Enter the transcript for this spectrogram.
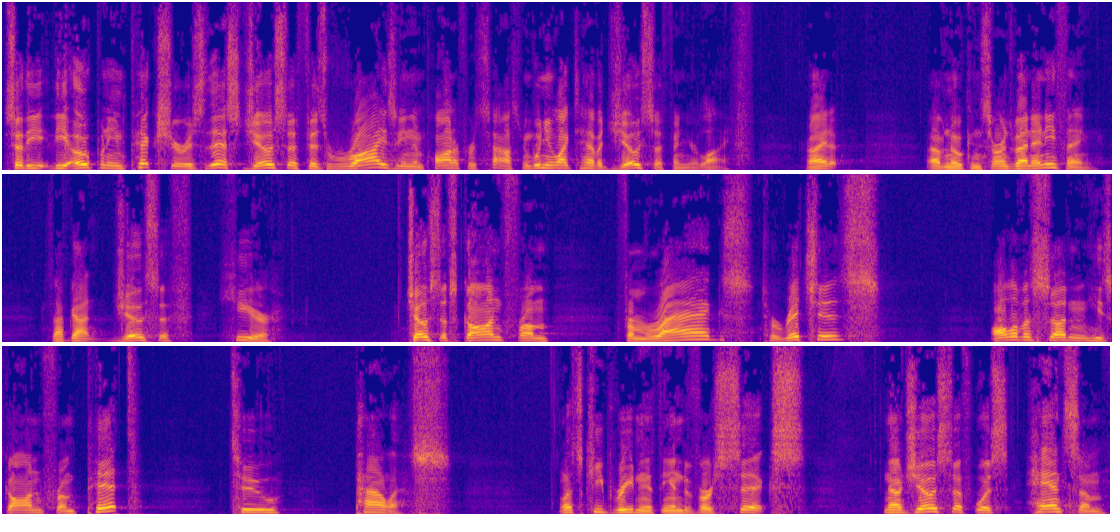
So the, the opening picture is this Joseph is rising in Potiphar's house. I mean, wouldn't you like to have a Joseph in your life? Right? I have no concerns about anything I've got Joseph here. Joseph's gone from, from rags to riches. All of a sudden, he's gone from pit to palace. Let's keep reading at the end of verse 6. Now, Joseph was handsome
